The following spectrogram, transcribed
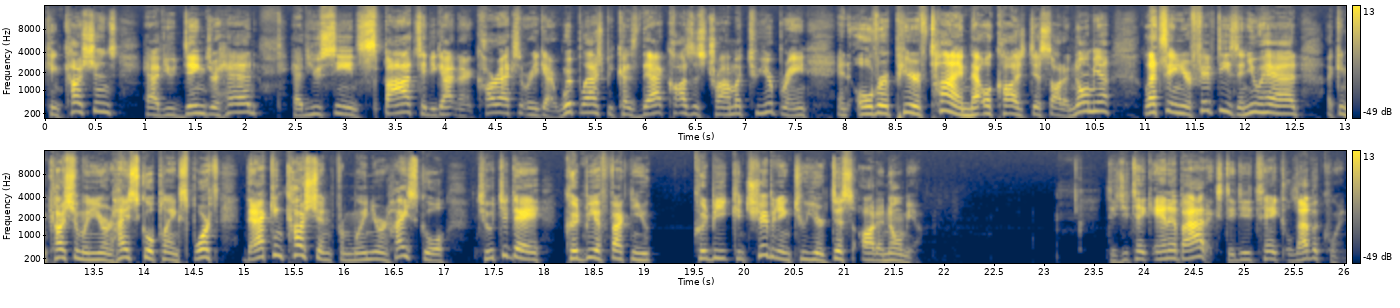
concussions? Have you dinged your head? Have you seen spots? Have you gotten a car accident or you got whiplash? Because that causes trauma to your brain, and over a period of time, that will cause dysautonomia. Let's say in your 50s and you had a concussion when you were in high school playing sports. That concussion from when you're in high school to today could be affecting you could be contributing to your dysautonomia. Did you take antibiotics? Did you take Levaquin?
